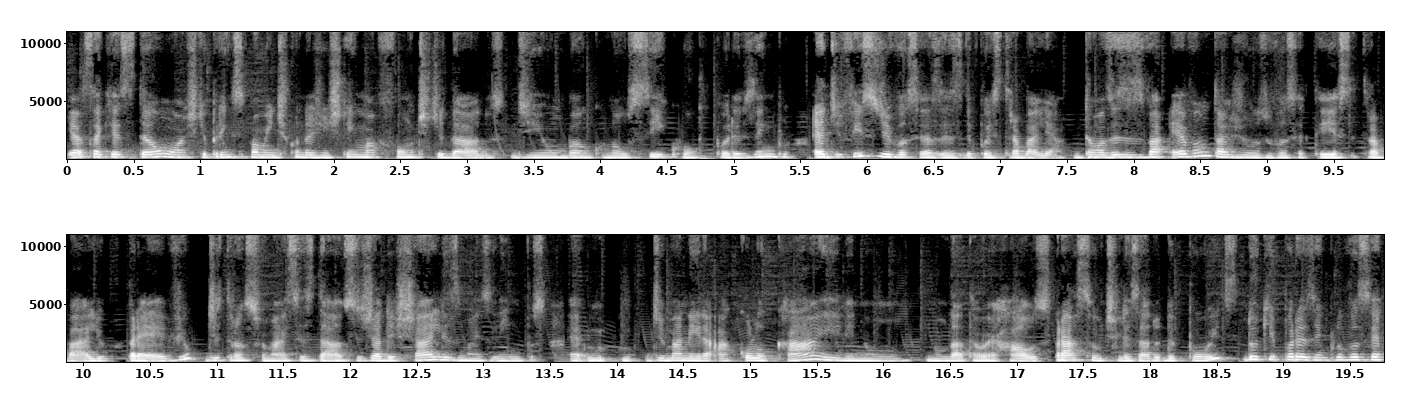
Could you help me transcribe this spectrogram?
E essa questão, acho que principalmente quando a gente tem uma fonte de dados de um banco NoSQL, por exemplo, é difícil de você às vezes depois trabalhar. Então, às vezes é vantajoso você ter esse trabalho prévio de transformar esses dados, já deixar eles mais limpos, é, de maneira a colocar ele num, num data warehouse para ser utilizado depois, do que, por exemplo, você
